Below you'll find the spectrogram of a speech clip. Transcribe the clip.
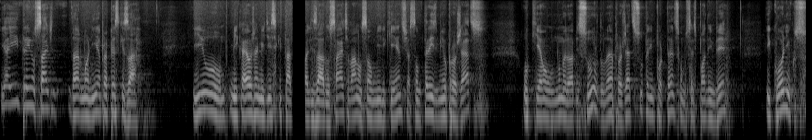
E aí entrei no site da Harmonia para pesquisar. E o Mikael já me disse que está atualizado o site, lá não são 1.500, já são 3 mil projetos, o que é um número absurdo, né? projetos super importantes, como vocês podem ver, icônicos,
